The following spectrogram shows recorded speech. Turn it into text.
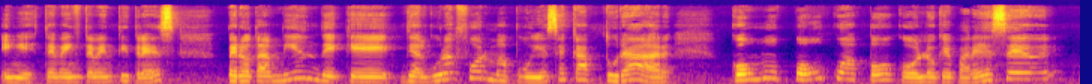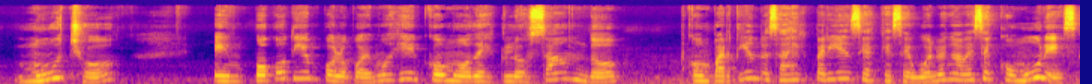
en este 2023, pero también de que de alguna forma pudiese capturar cómo poco a poco lo que parece mucho, en poco tiempo lo podemos ir como desglosando compartiendo esas experiencias que se vuelven a veces comunes,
